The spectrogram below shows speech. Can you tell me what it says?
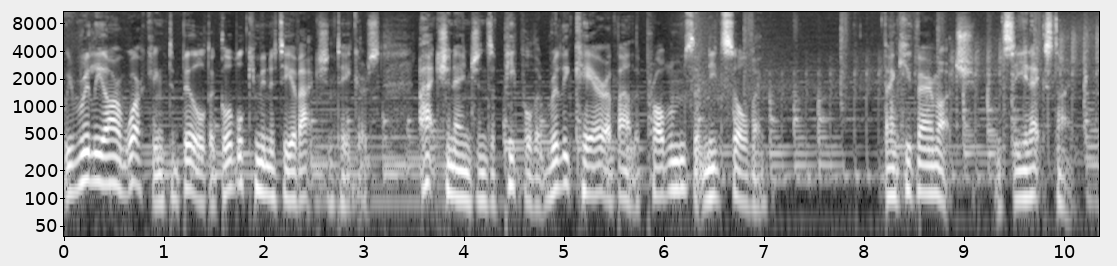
We really are working to build a global community of action takers, action engines of people that really care about the problems that need solving. Thank you very much, and see you next time.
